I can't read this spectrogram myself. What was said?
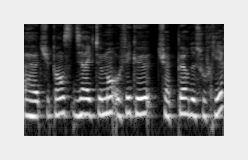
euh, tu penses directement au fait que tu as peur de souffrir,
